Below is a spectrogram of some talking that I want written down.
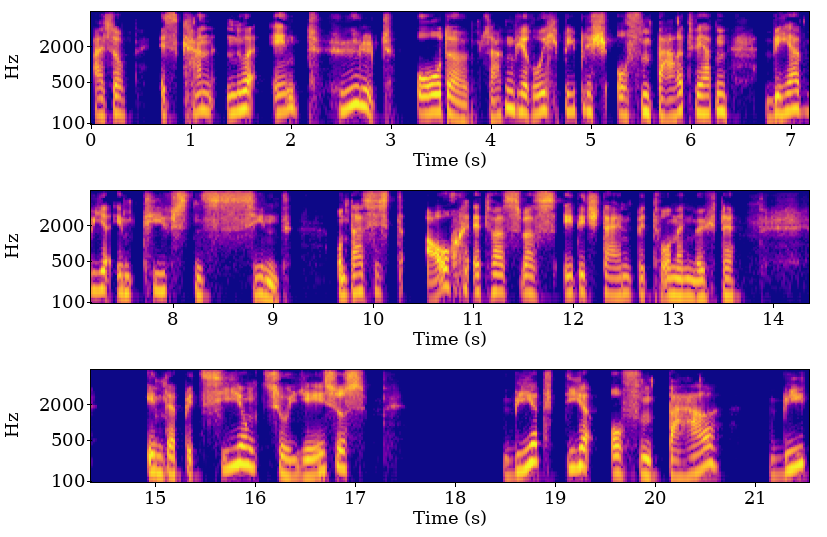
Also es kann nur enthüllt oder sagen wir ruhig biblisch offenbart werden, wer wir im tiefsten sind. Und das ist auch etwas, was Edith Stein betonen möchte. In der Beziehung zu Jesus wird dir offenbar, wie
